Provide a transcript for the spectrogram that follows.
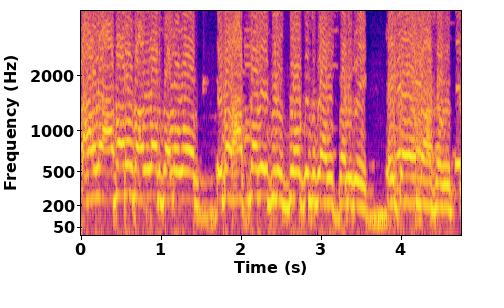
তাহলে আবারও বাংলার জনগণ এবার আপনাদের বিরুদ্ধেও কিন্তু ব্যবস্থা নেবে। এইটাই আমরা আশা করছি।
